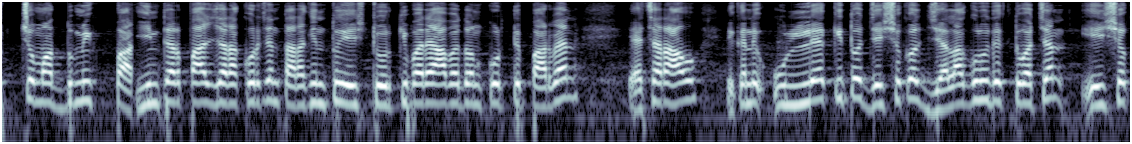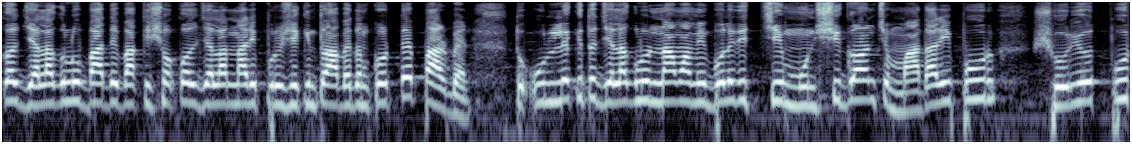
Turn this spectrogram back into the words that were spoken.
উচ্চ মাধ্যমিক পাস। ইন্টার পাস যারা করেছেন, তারা কিন্তু এই স্টোর কিপারে আবেদন করতে পারবেন। এছাড়াও, এখানে উল্লেখিত যে সকল জেলাগুলো দেখতে পাচ্ছেন, এই সকল জেলাগুলো বাদে বাকি সকল জেলার নারী পুরুষে কিন্তু আবেদন করতে পারবেন। তো উল্লেখিত জেলাগুলোর নাম আমি বলে দিচ্ছি, মুন্সীগঞ্জ, মাদারীপুর, শরীয়তপুর,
